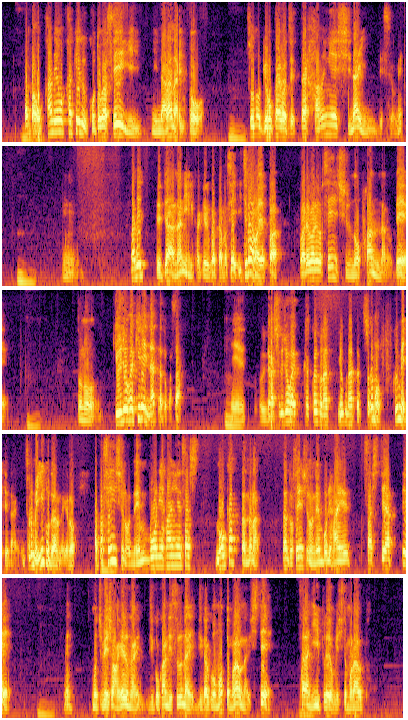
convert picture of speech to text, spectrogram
やっぱお金をかけることが正義にならないと、うん。その業界は絶対反映しないんですよね。うん。うん。お金ってじゃあ何にかけるかって、まあ、せ一番はやっぱ我々は選手のファンなので、うんその、球場が綺麗になったとかさ、うんえー合宿場がかっこよくなっ良くなったそれも含めてだよ。それもいいことなんだけど、やっぱ選手の年俸に反映さし、儲かったんなら、ちゃんと選手の年俸に反映させてやって、ね、モチベーション上げるなり、自己管理するなり、自覚を持ってもらうなりして、さらにいいプレーを見せてもらうと。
